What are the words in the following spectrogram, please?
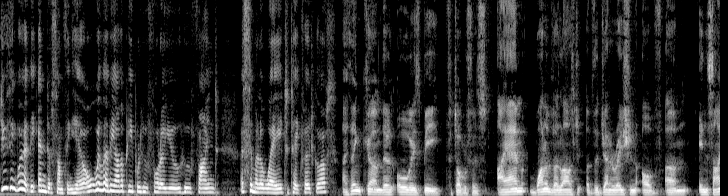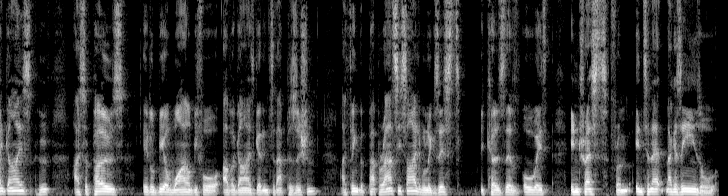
Do you think we're at the end of something here, or will there be other people who follow you who find a similar way to take photographs? I think um, there'll always be photographers. I am one of the last of the generation of um, inside guys who, I suppose, it'll be a while before other guys get into that position. I think the paparazzi side will exist because there's always interests from internet magazines or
